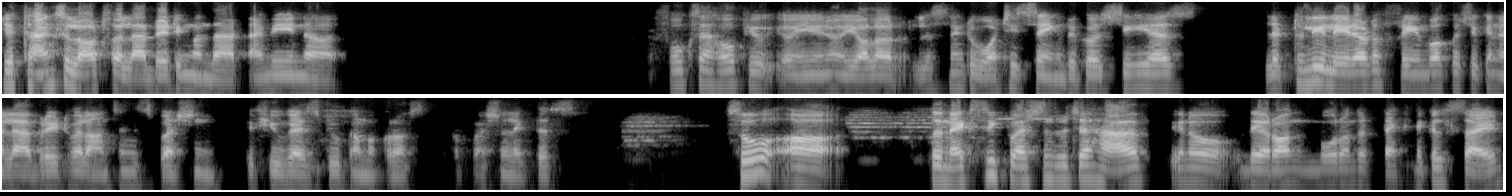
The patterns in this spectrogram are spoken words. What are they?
Yeah, thanks a lot for elaborating on that. I mean, uh, folks, I hope you you know y'all are listening to what he's saying because he has literally laid out a framework which you can elaborate while answering this question if you guys do come across a question like this. So uh, the next three questions which I have, you know, they are on more on the technical side,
